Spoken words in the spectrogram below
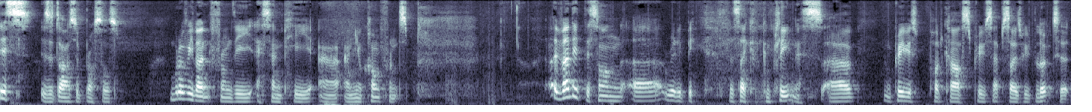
This is a Diet of Brussels. What have we learnt from the SNP uh, annual conference? I've added this on uh, really big for the sake of completeness. Uh, in previous podcasts, previous episodes, we've looked at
